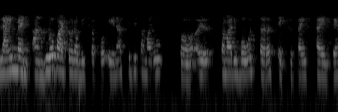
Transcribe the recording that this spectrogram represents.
બ્લાઇન્ડ મેન આંધળો પાટો રમી શકો, એનાથી બી તમારું તમારી બહુ જ સરસ એક્સરસાઇઝ થાય છે.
